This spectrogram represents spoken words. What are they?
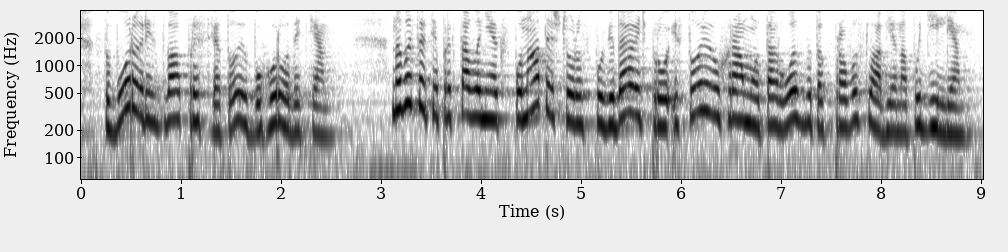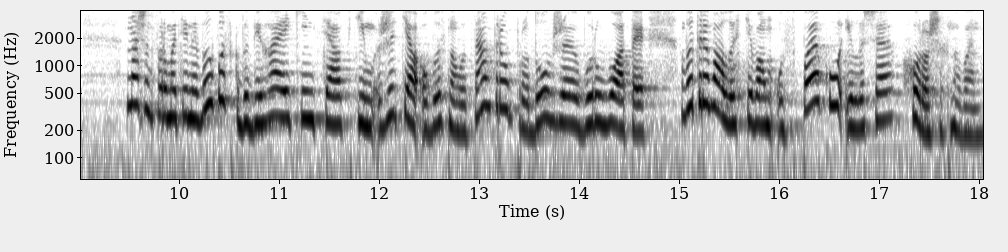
– собору Різдва Пресвятої Богородиці. На виставці представлені експонати, що розповідають про історію храму та розвиток православ'я на Поділлі. Наш інформаційний випуск добігає кінця. Втім, життя обласного центру продовжує вирувати. Витривалості вам у спеку і лише хороших новин.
